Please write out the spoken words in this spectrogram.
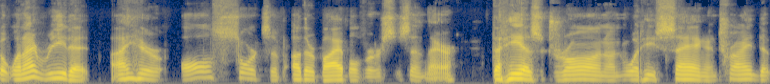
But when I read it, I hear all sorts of other Bible verses in there that he has drawn on what he's saying and trying to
